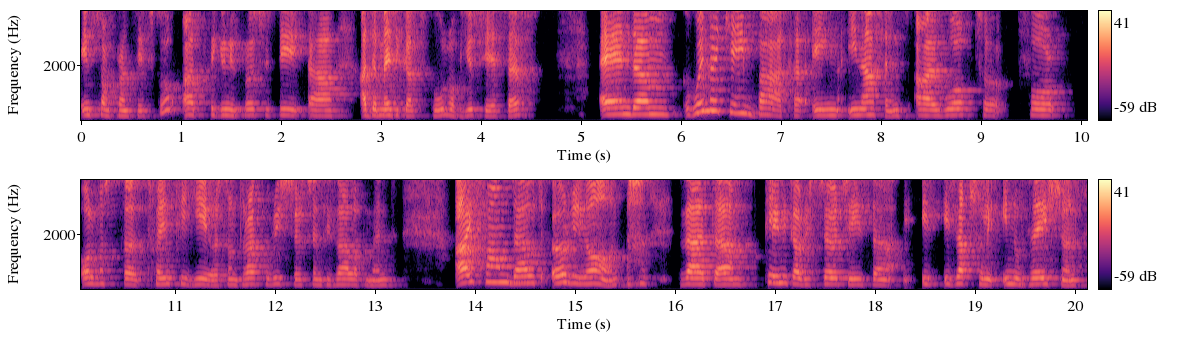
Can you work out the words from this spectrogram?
in San Francisco at the university, uh, at the medical school of UCSF. And um, when I came back in, in Athens, I worked for almost 20 years on drug research and development. I found out early on that um, clinical research is, uh, is, is, actually innovation.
